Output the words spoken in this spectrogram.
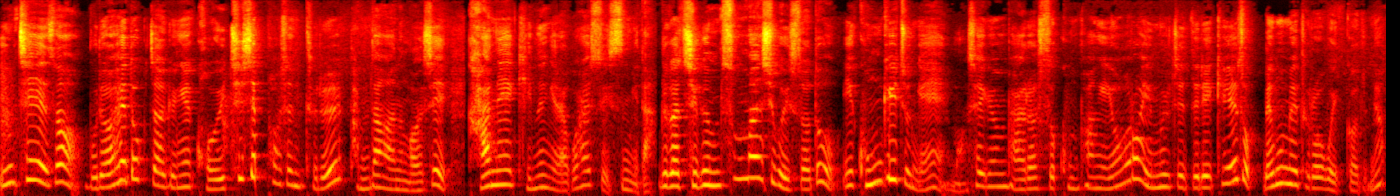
인체에서 무려 해독작용의 거의 70%를 담당하는 것이 간의 기능이라고 할 수 있습니다. 우리가 지금 숨만 쉬고 있어도 이 공기 중에 뭐 세균, 바이러스, 곰팡이 여러 이물질들이 계속 내 몸에 들어오고 있거든요.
